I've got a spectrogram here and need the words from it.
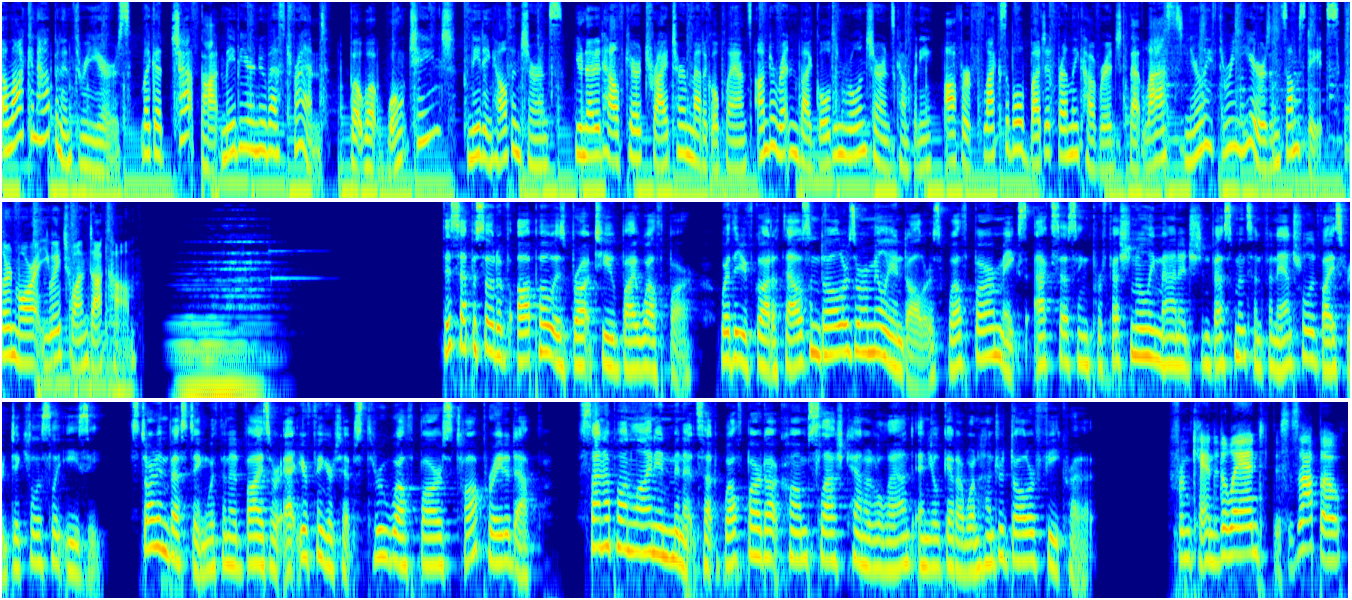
A lot can happen in three years, like a chatbot may be your new best friend. But what won't change? Needing health insurance. United Healthcare TriTerm Medical Plans, underwritten by Golden Rule Insurance Company, offer flexible, budget friendly coverage that lasts nearly three years in some states. Learn more at uh1.com. This episode of Oppo is brought to you by WealthBar. Whether you've got $1,000 or a million dollars, WealthBar makes accessing professionally managed investments and financial advice ridiculously easy. Start investing with an advisor at your fingertips through WealthBar's top-rated app. Sign up online in minutes at wealthbar.com slash CanadaLand and you'll get a $100 fee credit. From Canadaland, this is Oppo.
